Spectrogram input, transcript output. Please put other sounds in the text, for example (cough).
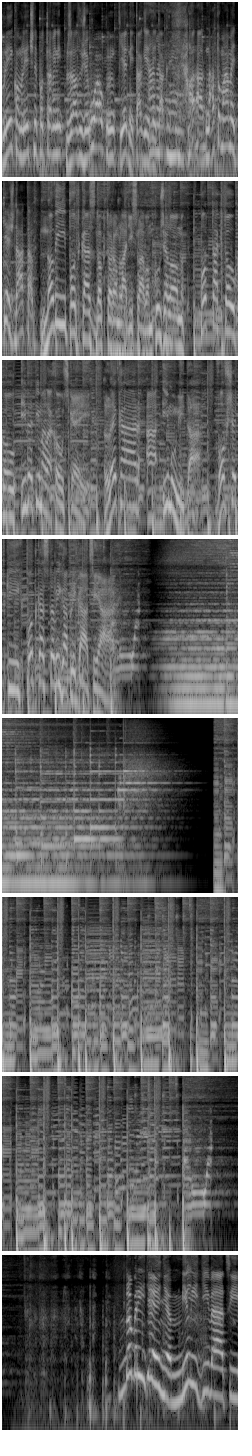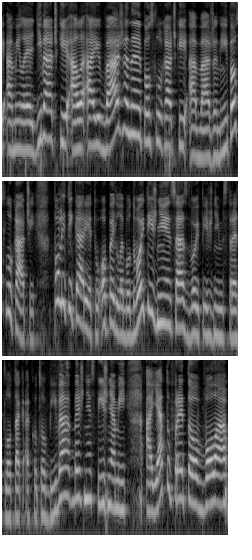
mlieko, mliečne potraviny, zrazu, že wow, hm, jedný tak, jedný Áno, tak. ne. A, a na to máme tiež dáta. Nový podcast s doktorom Ladislavom Kuželom pod taktovkou Ivety Malachovskej. Lekár a imunita. Vo všetkých podcastových aplikáciách. Deň, milí diváci a milé diváčky, ale aj vážené poslucháčky a vážení poslucháči. Politikár je tu opäť, lebo dvojtýždnie sa s dvojtýždním stretlo tak, ako to býva bežne s týždňami. A ja tu preto volám...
